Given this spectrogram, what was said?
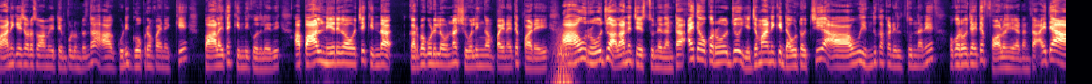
పానికేశ్వర స్వామి టెంపుల్ ఉంటుందో ఆ గుడి గోపురం పైన ఎక్కి పాలైతే కిందికి వదిలేది. ఆ పాలు నేరుగా వచ్చి కింద గర్భగుడిలో ఉన్న శివలింగం పైన అయితే పడేయి. ఆ ఆవు రోజు అలానే చేస్తుండేదంట. అయితే ఒకరోజు యజమానికి డౌట్ వచ్చి ఆ ఆవు ఎందుకు అక్కడ ఎళ్తుందని ఒకరోజు అయితే ఫాలో అయ్యాడంట. అయితే ఆ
